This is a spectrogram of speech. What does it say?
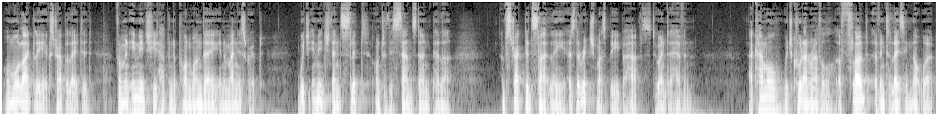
or more likely extrapolated, from an image he'd happened upon one day in a manuscript, which image then slipped onto this sandstone pillar, abstracted slightly as the rich must be, perhaps, to enter heaven a camel which could unravel a flood of interlacing knotwork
